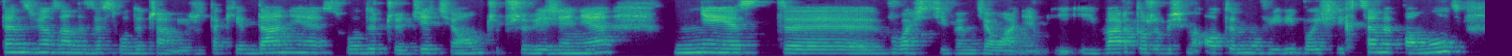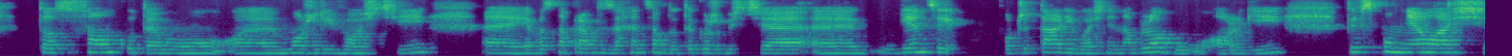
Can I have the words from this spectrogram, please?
ten związany ze słodyczami, że takie danie słodyczy dzieciom czy przywiezienie nie jest e, właściwym działaniem I, i warto, żebyśmy o tym mówili, bo jeśli chcemy pomóc, to są ku temu e, możliwości. E, ja Was naprawdę zachęcam do tego, żebyście e, więcej poczytali właśnie na blogu u Olgi. Ty wspomniałaś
